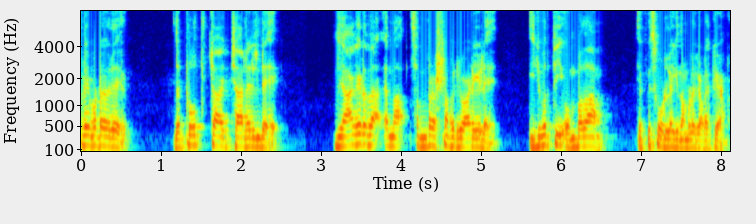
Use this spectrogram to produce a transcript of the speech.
പ്രിയപ്പെട്ടവരെ ദ ട്രൂത്ത് ചാ ചാനലിന്റെ ജാഗ്രത എന്ന സംപ്രേഷണ പരിപാടിയുടെ ഇരുപത്തി ഒമ്പതാം എപ്പിസോഡിലേക്ക് നമ്മൾ കിടക്കുകയാണ്.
